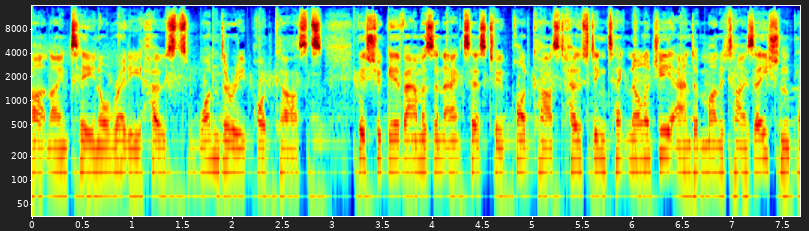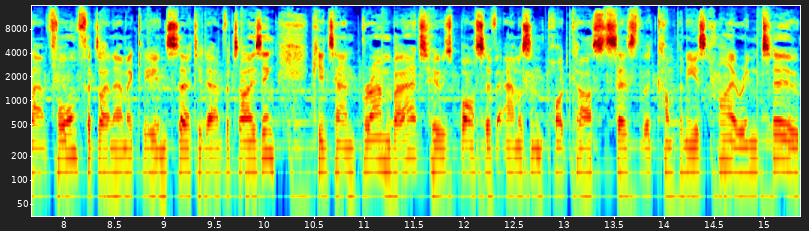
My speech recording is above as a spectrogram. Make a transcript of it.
Art19 already hosts Wondery podcasts. This should give Amazon access to podcast hosting technology and a monetization platform for dynamically inserted advertising. Kintan Brahmbhatt, who's boss of Amazon Podcasts, says that the company is hiring too.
